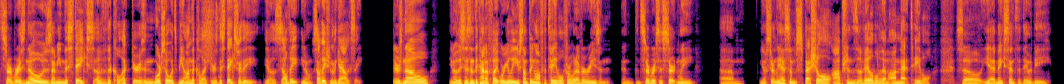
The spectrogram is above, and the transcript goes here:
Cerberus knows? I mean, the stakes of the collectors, and more so, what's beyond the collectors. The stakes are the you know salvate you know salvation of the galaxy. There's no you know this isn't the kind of fight where you leave something off the table for whatever reason. And, and Cerberus is certainly um, you know certainly has some special options available to them on that table. So yeah, it makes sense that they would be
